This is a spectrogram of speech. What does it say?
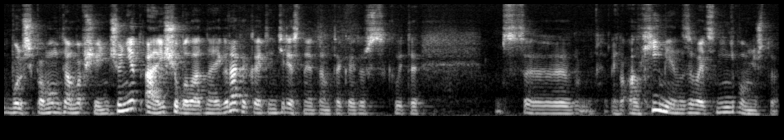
Больше, по-моему, там вообще ничего нет. А, еще была одна игра какая-то интересная, там такая тоже какой-то с, э, алхимия называется, не, не помню что.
